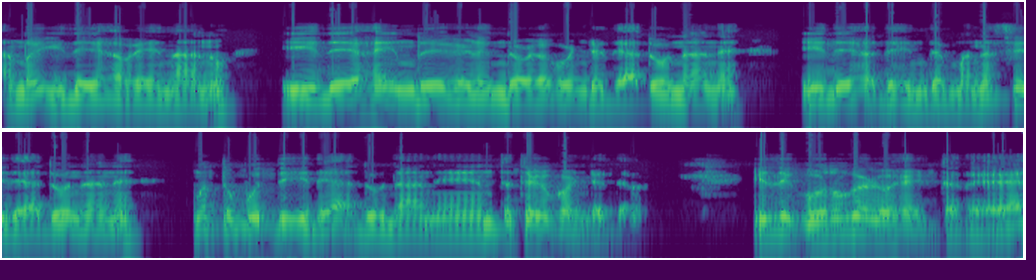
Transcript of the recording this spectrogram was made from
ಅಂದ್ರೆ ಈ ದೇಹವೇ ನಾನು ಈ ದೇಹ ಇಂದ್ರಿಯಗಳಿಂದ ಒಳಗೊಂಡಿದೆ ಅದು ನಾನೇ. ಈ ದೇಹದ ಹಿಂದೆ ಮನಸ್ಸಿದೆ, ಅದು ನಾನೇ. ಮತ್ತು ಬುದ್ಧಿ ಇದೆ, ಅದು ನಾನೇ ಅಂತ ತಿಳ್ಕೊಂಡಿದ್ದೆ. ಇಲ್ಲಿ ಗುರುಗಳು ಹೇಳ್ತಾರೆ,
